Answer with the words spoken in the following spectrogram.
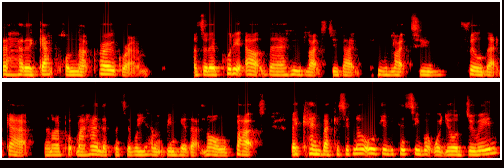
They had a gap on that program, and so they put it out there. Who'd like to do that? Who would like to fill that gap? And I put my hand up and said, "Well, you haven't been here that long." But they came back and said, "No, Audrey, we can see what, what you're doing.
